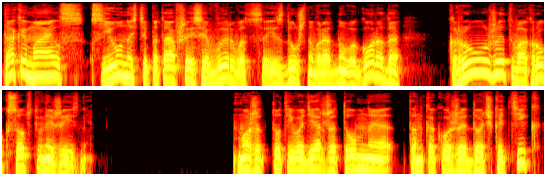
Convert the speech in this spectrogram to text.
Так и Майлз, с юности пытавшийся вырваться из душного родного города, кружит вокруг собственной жизни. Может, тут его держит умная, тонкокожая дочка Тик,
